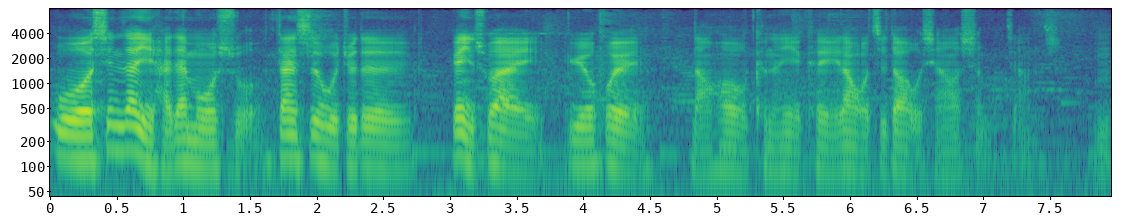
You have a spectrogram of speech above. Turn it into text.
我现在也还在摸索，但是我觉得跟你出来约会，然后可能也可以让我知道我想要什么这样子。嗯，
